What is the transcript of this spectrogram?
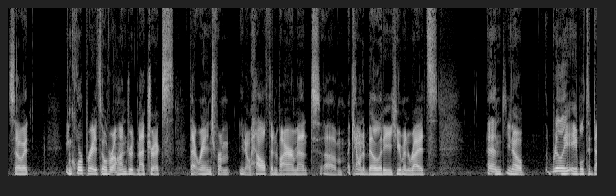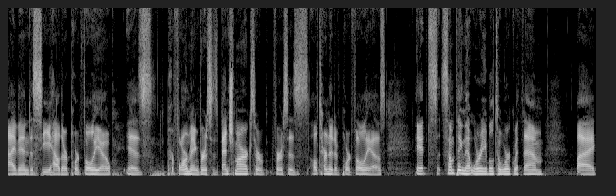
So it incorporates over 100 metrics that range from you know health, environment, um, accountability, human rights, and you know really able to dive in to see how their portfolio is performing versus benchmarks or versus alternative portfolios. It's something that we're able to work with them by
